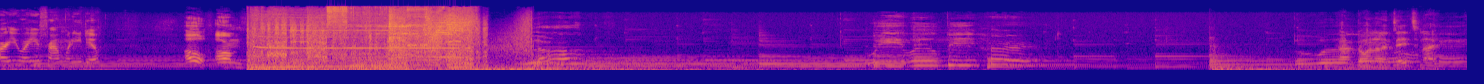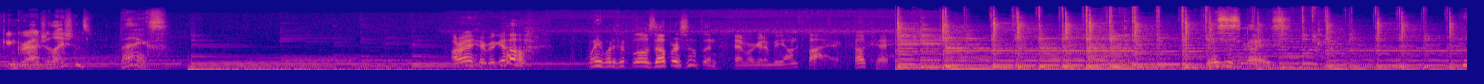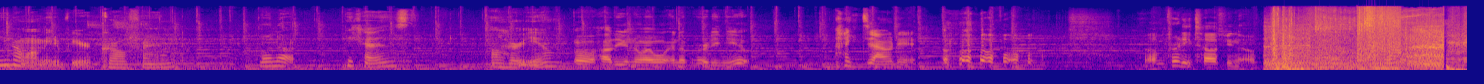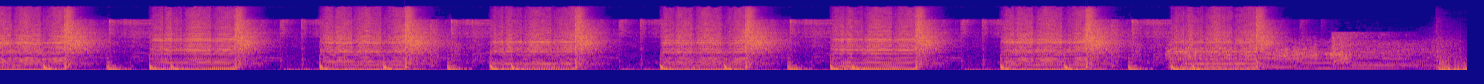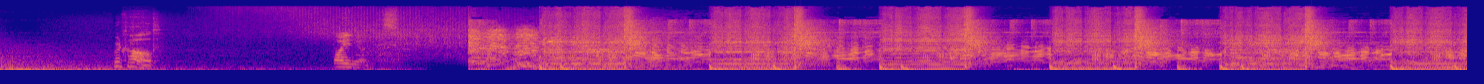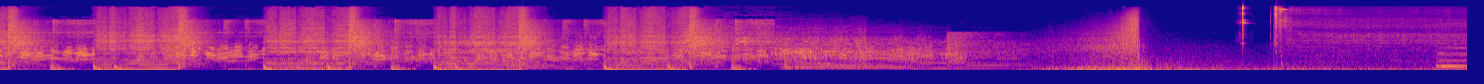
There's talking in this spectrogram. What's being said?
are you? Where are you from? What do you do? Oh, um. Love, we will be heard. I'm going on a date tonight. Congratulations. Thanks. All right, here we go. Wait, what if it blows up or something? Then we're gonna be on fire. Okay. This is nice. You don't want me to be your girlfriend Why not? because I'll hurt you. Oh, how do you know I won't end up hurting you? I doubt it. I'm pretty tough, you know. Who called? Why are you doing this? Mm-hmm.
